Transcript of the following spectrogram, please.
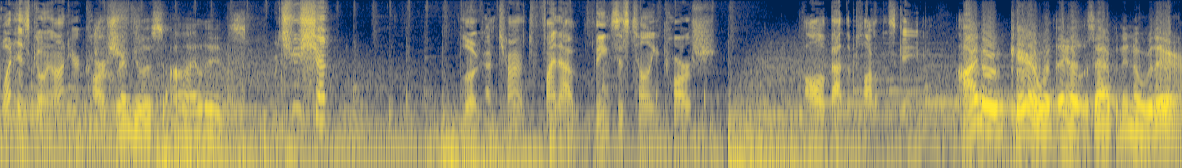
What is going on here, Karsh? tremulous eyelids. Would you shut... Look, I'm trying to find out... Lynx is telling Karsh all about the plot of this game. I don't care what the hell is happening over there.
